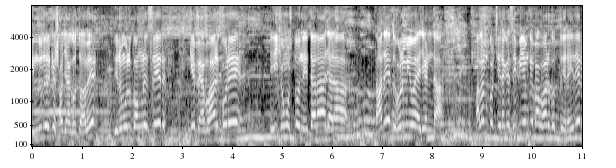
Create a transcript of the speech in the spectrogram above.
হিন্দুদেরকে সজাগ হতে হবে। তৃণমূল কংগ্রেসের কে ব্যবহার করে এই সমস্ত নেতারা যারা তাদের ধর্মীয় এজেন্ডা পালন করছে এটাকে সিপিএমকে ব্যবহার করতে, এরা এদের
